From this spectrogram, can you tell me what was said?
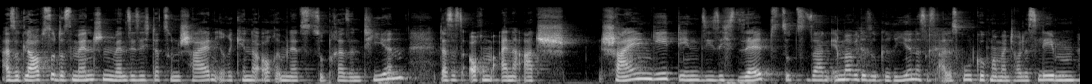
Also glaubst du, dass Menschen, wenn sie sich dazu entscheiden, ihre Kinder auch im Netz zu präsentieren, dass es auch um eine Art Schein geht, den sie sich selbst sozusagen immer wieder suggerieren, es ist alles gut, guck mal, mein tolles Leben,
